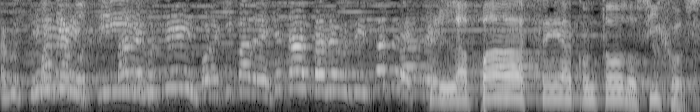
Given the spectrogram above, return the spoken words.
Agustín. Padre Agustín. Padre Agustín. Por aquí, padre. ¿Qué tal, Padre Agustín? Pase. Que la paz sea con todos, hijos.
